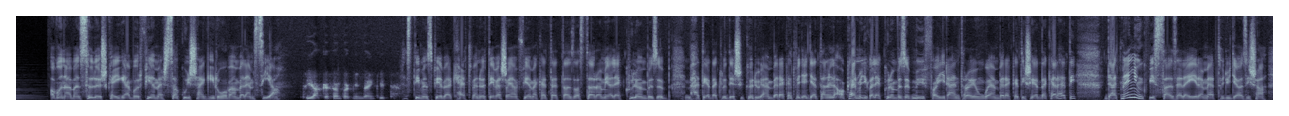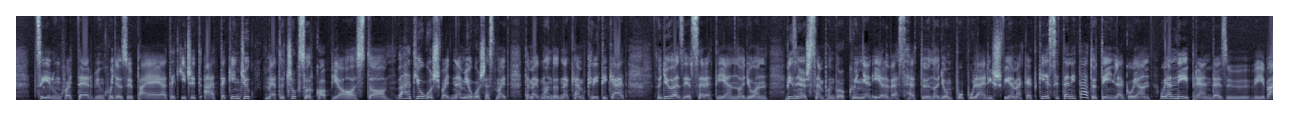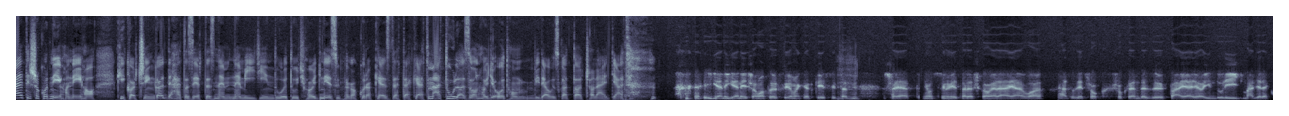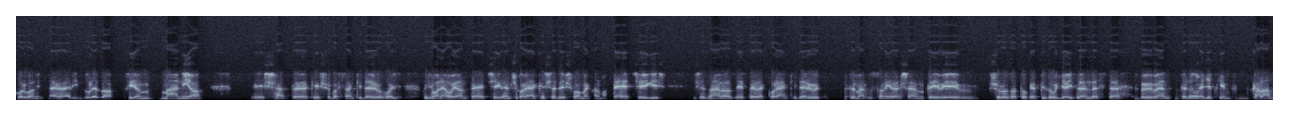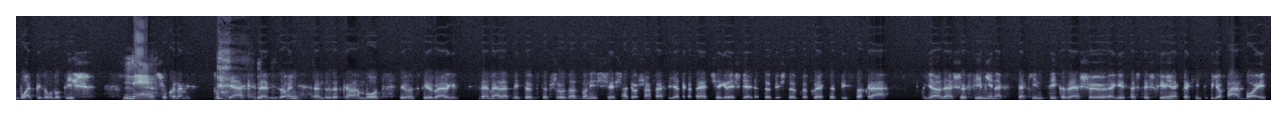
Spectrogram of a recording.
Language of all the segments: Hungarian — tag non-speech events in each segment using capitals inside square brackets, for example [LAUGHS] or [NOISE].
A vonalban Szőlőskei Gábor filmes szakújságíró van velem, szia! Szia, köszöntök mindenkit! Steven Spielberg 75 éves, olyan filmeket tette az asztalra, ami a legkülönbözőbb hát érdeklődési körű embereket, vagy egyáltalán akár mondjuk a legkülönbözőbb műfaj iránt rajongó embereket is érdekelheti. De hát menjünk vissza az elejére, mert hogy ugye az is a célunk vagy tervünk, hogy az ő pályáját egy kicsit áttekintjük, mert hogy sokszor kapja azt a, hát jogos vagy nem jogos, ezt majd te megmondod nekem, kritikát, hogy ő azért szereti ilyen nagyon bizonyos szempontból könnyen élvezhető, nagyon populáris filmeket készíteni, tehát ő tényleg olyan, olyan néprendezővé vált, és akkor néha-néha kikacsingat, de hát azért ez nem, nem így indult, úgyhogy nézzük meg akkor a kezdeteket. Már túl azon, hogy otthon videózgatta a családját. [LAUGHS] igen, igen, és amatőr filmeket készített a [LAUGHS] saját 8 mm-es kamerájával. Hát azért sok, sok rendező pályája indul így, már gyerekkorban elindul ez a filmmánia, és hát később aztán kiderül, hogy, hogy van-e olyan tehetség, nem csak a lelkesedés van meg, hanem a tehetség is, és ez nála azért tényleg korán kiderült. Ő már 20 évesen TV sorozatok epizódjait rendezte bőven, például egyébként Kalambo epizódot is. Ne! Ezt sokan nem is tudják, de bizony rendezett Kalambót Steven Spielberg. De mellett még több, több sorozatban is, és hát gyorsan felfigyeltek a tehetségre, és ugye egyre több és több projektet bíztak rá ugye az első filmjének tekintik, az első egész estés filmjének tekintik ugye a Párbaj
